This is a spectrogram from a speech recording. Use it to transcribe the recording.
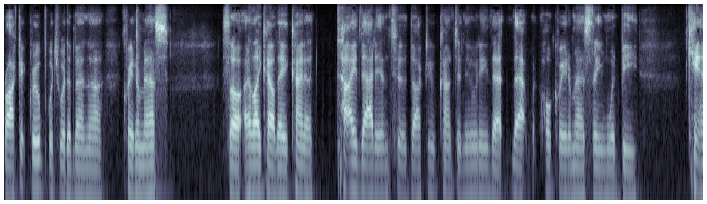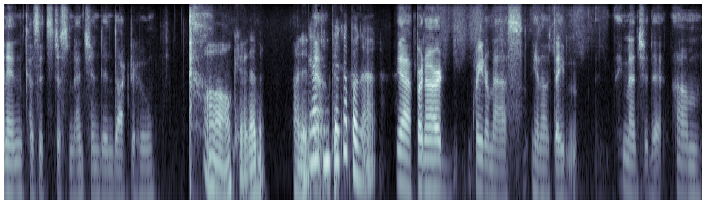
Rocket Group, which would have been uh, Quatermass. So I like how they kind of tied that into Doctor Who continuity. That that whole Quatermass thing would be canon because it's just mentioned in Doctor Who. Oh, okay. That I didn't. Yeah, I didn't pick up on that. Yeah, Bernard Quatermass. You know, they they mentioned it. Um,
